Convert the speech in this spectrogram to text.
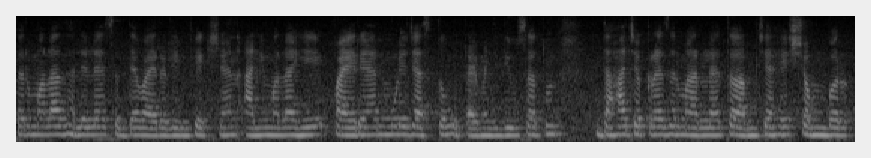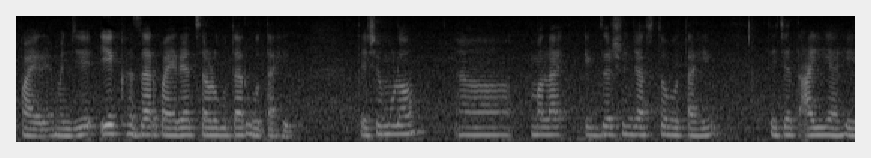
तर मला झालेलं आहे सध्या व्हायरल इन्फेक्शन आणि मला हे पायऱ्यांमुळे जास्त होत आहे. म्हणजे दिवसातून दहा चक्रा जर मारल्या तर आमचे आहे शंभर पायऱ्या म्हणजे एक हजार पायऱ्या चढउतार होत आहेत. त्याच्यामुळं मला एक्झर्शन जास्त होत आहे. त्याच्यात आई आहे.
